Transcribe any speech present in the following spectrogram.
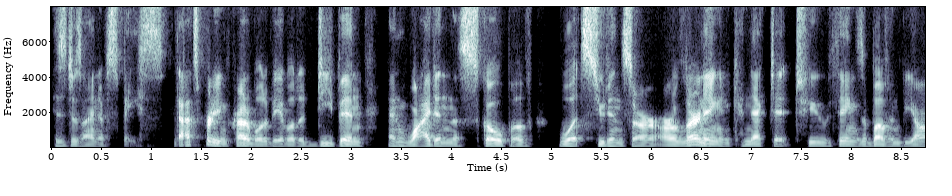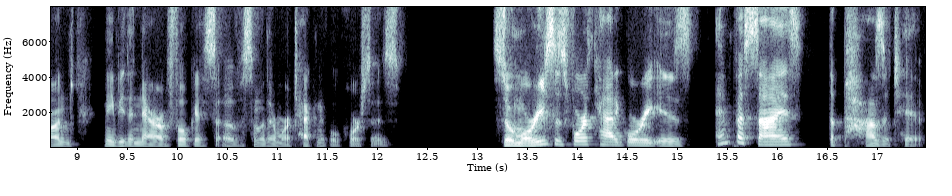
his design of space. That's pretty incredible to be able to deepen and widen the scope of what students are are learning and connect it to things above and beyond maybe the narrow focus of some of their more technical courses. So Maurice's fourth category is emphasize the positive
